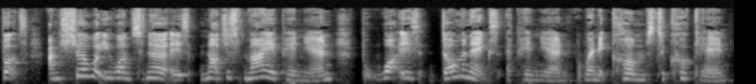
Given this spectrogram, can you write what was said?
But I'm sure what you want to know is not just my opinion, but what is Dominic's opinion when it comes to cooking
